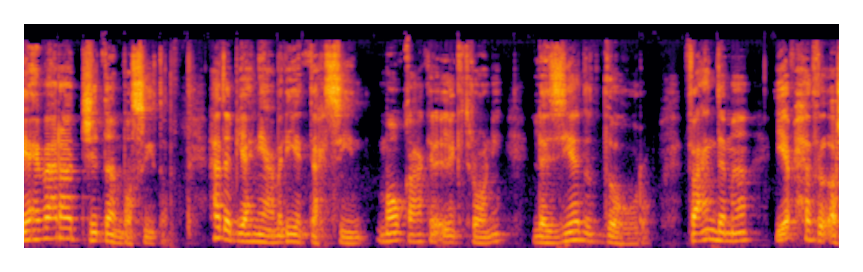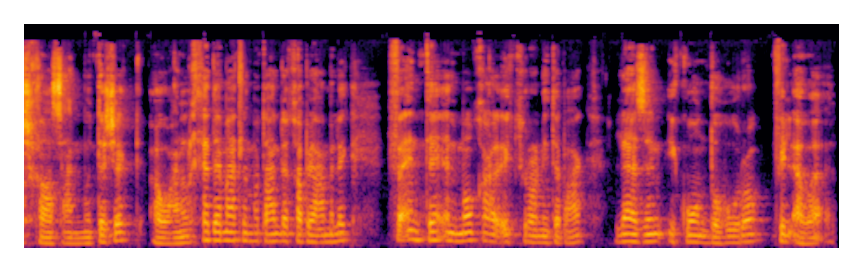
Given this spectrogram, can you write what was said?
بعبارات جدا بسيطة. هذا بيعني عملية تحسين موقعك الإلكتروني لزيادة ظهوره. فعندما يبحث الأشخاص عن منتجك أو عن الخدمات المتعلقة بعملك فأنت الموقع الإلكتروني تبعك لازم يكون ظهوره في الأوائل.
